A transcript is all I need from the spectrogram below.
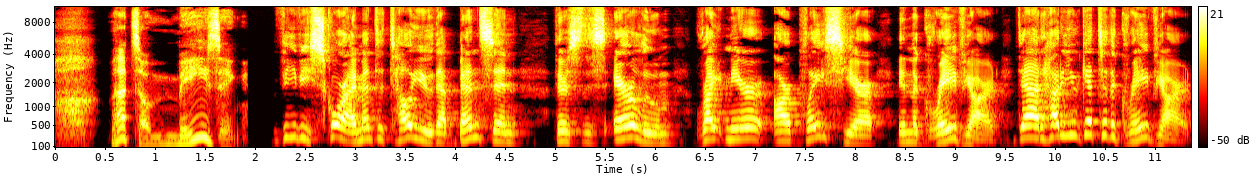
That's amazing. Vivi Score, I meant to tell you that Benson, there's this heirloom right near our place here in the graveyard. Dad, how do you get to the graveyard?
